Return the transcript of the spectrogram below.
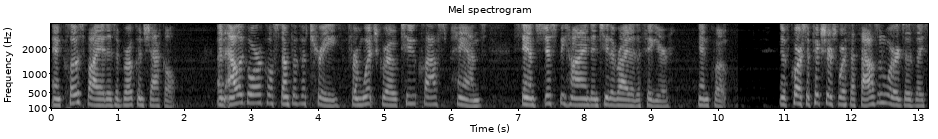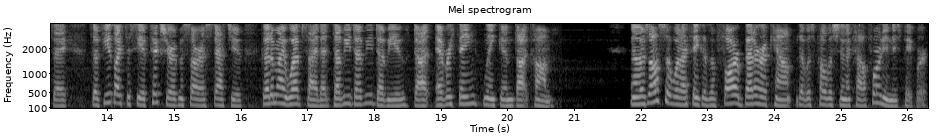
and close by it is a broken shackle. An allegorical stump of a tree, from which grow two clasped hands, stands just behind and to the right of the figure. And of course, a picture is worth a thousand words, as they say. So if you'd like to see a picture of Mezzara's statue, go to my website at www.everythinglincoln.com. Now, there's also what I think is a far better account that was published in a California newspaper.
